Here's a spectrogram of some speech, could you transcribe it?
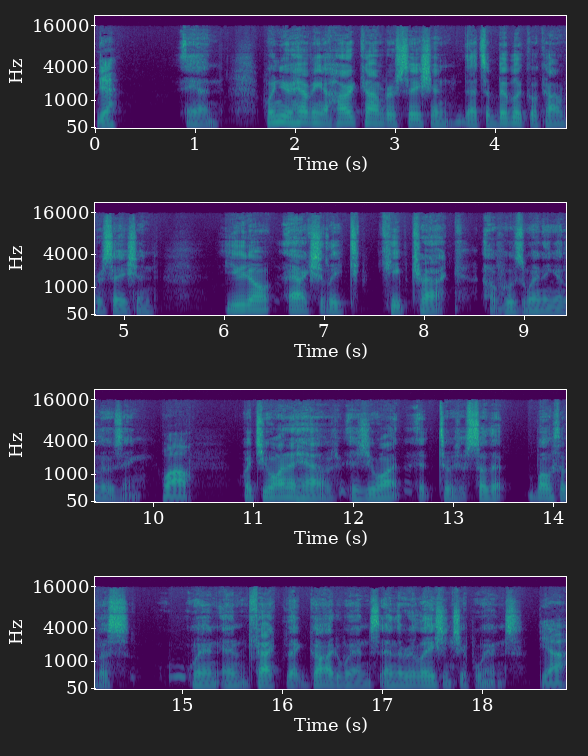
Yeah. And when you're having a hard conversation, that's a biblical conversation, you don't actually t- keep track of who's winning and losing. Wow. What you want to have is you want it to so that both of us win, and in fact that God wins and the relationship wins. Yeah.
